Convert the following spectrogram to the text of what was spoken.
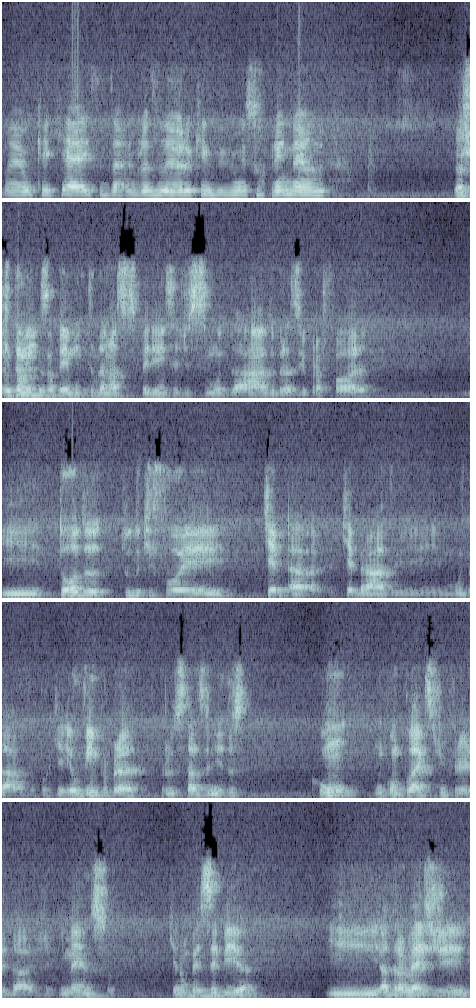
né? O que, que é esse design brasileiro que vive me surpreendendo. Eu acho que também vem muito da nossa experiência de se mudar do Brasil para fora e todo tudo que foi que, uh, quebrado e mudado, porque eu vim para os Estados Unidos com um complexo de inferioridade imenso que eu não percebia e através de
